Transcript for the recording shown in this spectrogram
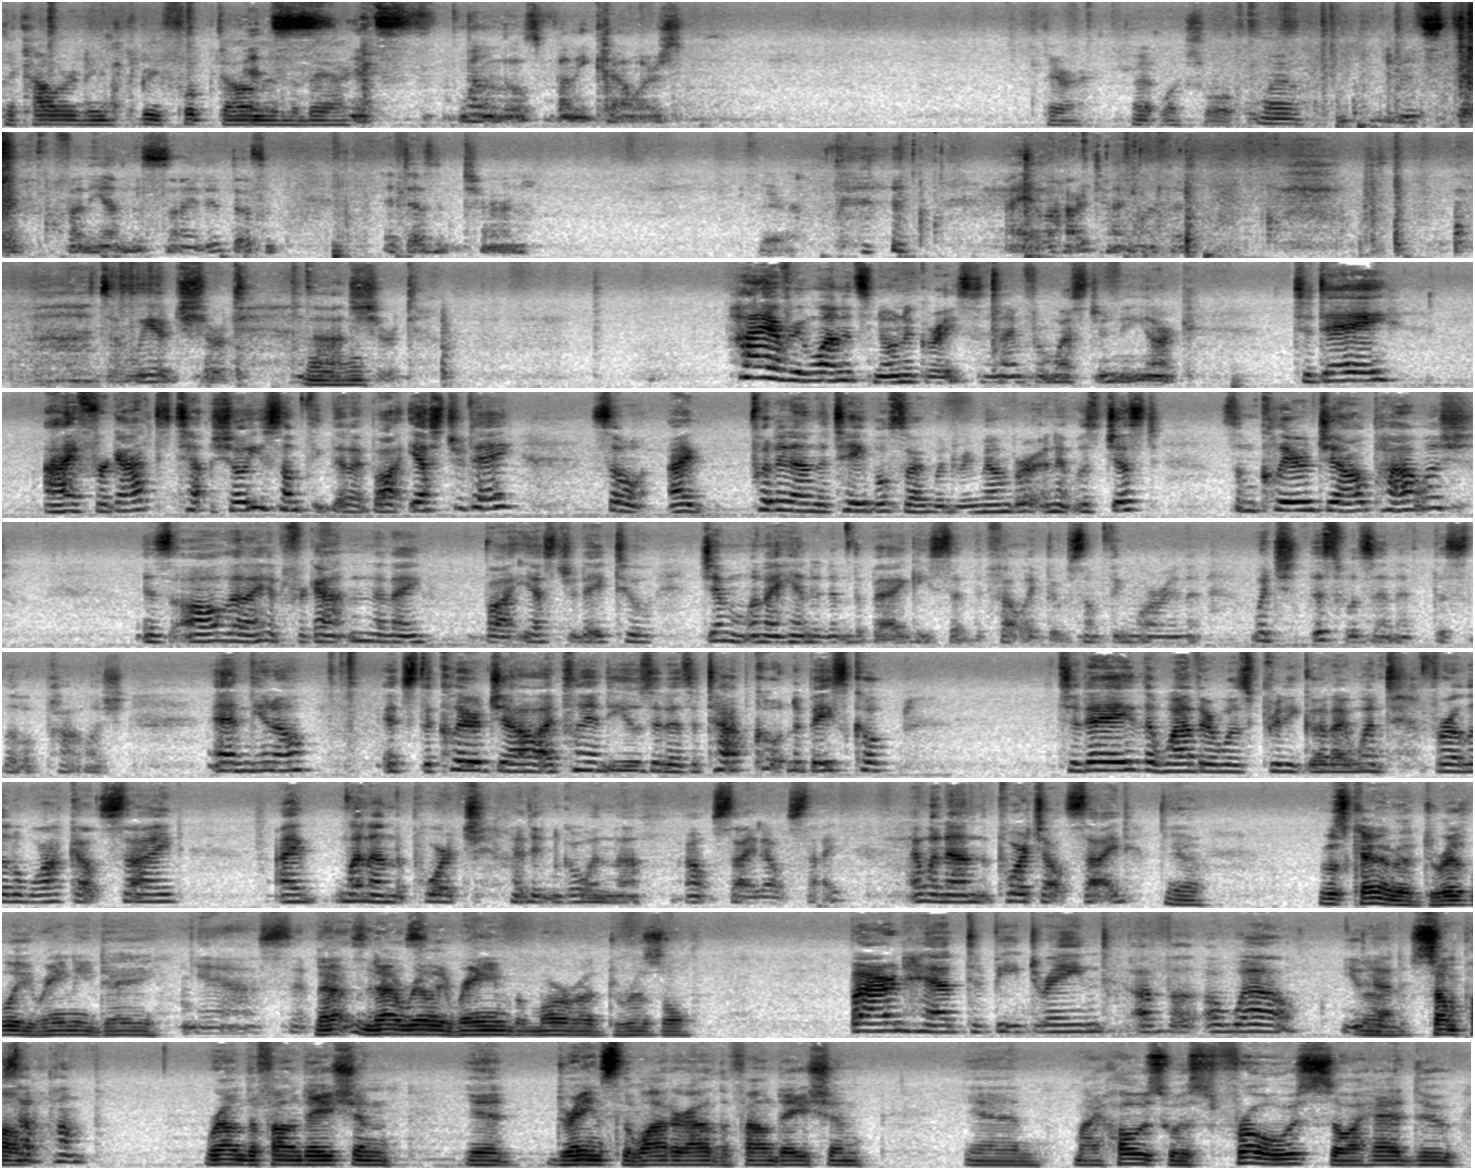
The collar needs to be flipped down it's, in the back. It's one of those funny collars. There. That looks a little well. It's still funny on this side. It doesn't. It doesn't turn. There. I have a hard time with it. It's a weird shirt, an odd Mhm. shirt. Hi everyone, it's Nonna Grace, and I'm from Western New York. Today, I forgot to tell, show you something that I bought yesterday, so I put it on the table so I would remember, and it was just some clear gel polish. Is all that I had forgotten that I bought yesterday too. Jim, when I handed him the bag, he said it felt like there was something more in it, which this was in it, this little polish. And you know, it's the clear gel. I plan to use it as a top coat and a base coat. Today the weather was pretty good. I went for a little walk outside. I went on the porch. I didn't go in the outside outside. I went on the porch outside. Yeah. It was kind of a drizzly, rainy day. Yes, it Not was. Not really rain, but more of a drizzle. Barn had to be drained of a, a well. You had some pump sub pump. around the foundation. It drains the water out of the foundation, and my hose was froze, so I had to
